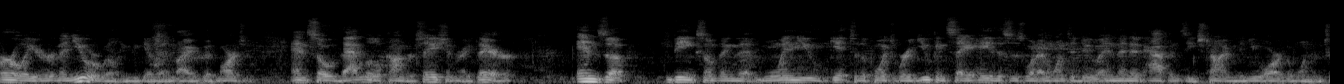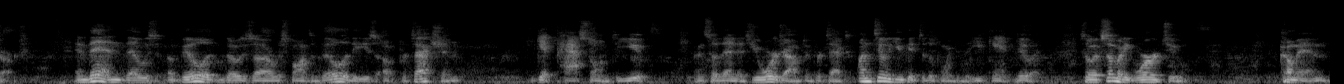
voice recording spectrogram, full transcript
earlier than you are willing to give in by a good margin. And so that little conversation right there ends up being something that when you get to the point where you can say, hey, this is what I want to do, and then it happens each time, then you are the one in charge. And then those ability, those uh, responsibilities of protection get passed on to you. And so then it's your job to protect until you get to the point that you can't do it. So if somebody were to come in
